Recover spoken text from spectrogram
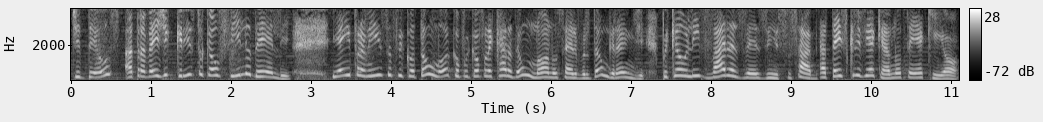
de Deus através de Cristo, que é o filho dele. E aí, para mim, isso ficou tão louco, porque eu falei, cara, deu um nó no cérebro tão grande, porque eu li várias vezes isso, sabe? Até escrevi aqui, anotei aqui, ó.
